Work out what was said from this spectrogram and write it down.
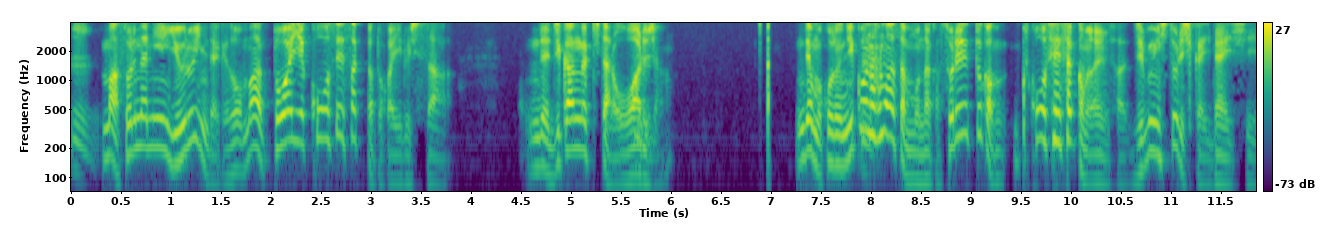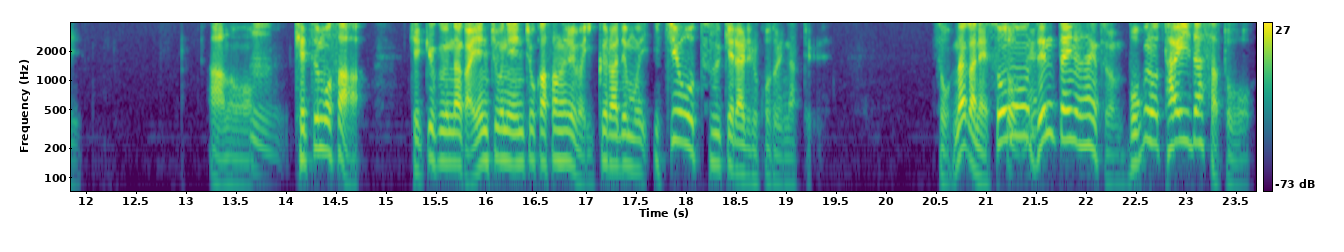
うん。まあそれなりに緩いんだけど、まあとはいえ構成作家とかいるしさ、で、時間が来たら終わるじゃん。でもこのニコ生さんもなんかそれとかも構成作家もないのにさ、自分一人しかいないし、あの、うん。ケツもさ、結局なんか延長に延長重ねればいくらでも一応続けられることになってる。そう。なんかね、その全体のなんつうの、僕の怠惰さと、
